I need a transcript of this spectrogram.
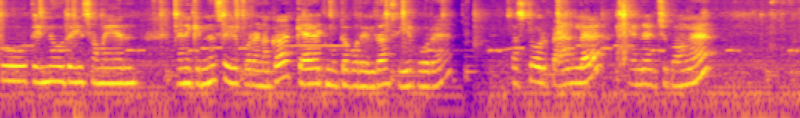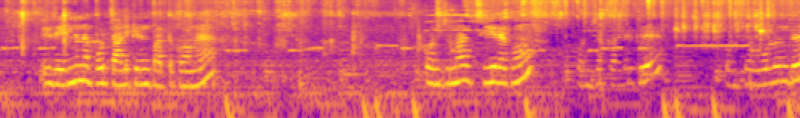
டு தென்னுதை சமையல். எனக்கு என்ன செய்ய போகிறேன்னாக்கா கேரட் முட்டை பொரியல் தான் செய்ய போகிறேன் ஃபஸ்ட்டு ஒரு பேனில் எண்ணெய் வச்சுக்கோங்க இது என்னென்ன போட்டு தாளிக்கிறேன்னு பார்த்துக்கோங்க. கொஞ்சமாக சீரகம் கொஞ்சம் கடுகு கொஞ்சம் உளுந்து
